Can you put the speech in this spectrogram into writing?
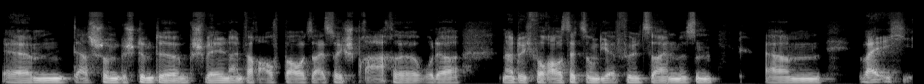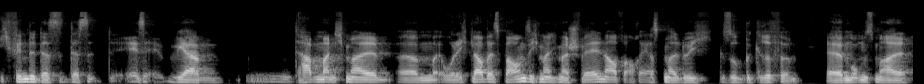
ähm, das schon bestimmte Schwellen einfach aufbaut, sei es durch Sprache oder na, durch Voraussetzungen, die erfüllt sein müssen. Ähm, weil ich, ich finde, dass, dass es, wir haben manchmal, ähm, oder ich glaube, es bauen sich manchmal Schwellen auf, auch erstmal durch so Begriffe, ähm, um es mal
